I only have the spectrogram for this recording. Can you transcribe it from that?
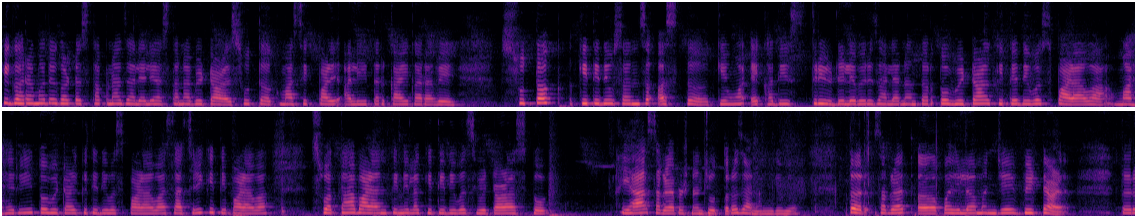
की घरामध्ये घटस्थापना झालेली असताना विटाळ सुतक मासिक पाळी आली तर काय करावे? सुतक किती दिवसांचं असतं किंवा एखादी स्त्री डिलिव्हरी झाल्यानंतर तो विटाळ किती दिवस पाळावा? माहेरी तो विटाळ किती दिवस पाळावा? सासरी किती पाळावा? स्वतः बाळांतिनीला किती दिवस विटाळ असतो? ह्या सगळ्या प्रश्नांची उत्तरं जाणून घेऊया. तर सगळ्यात पहिलं म्हणजे विटाळ. तर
